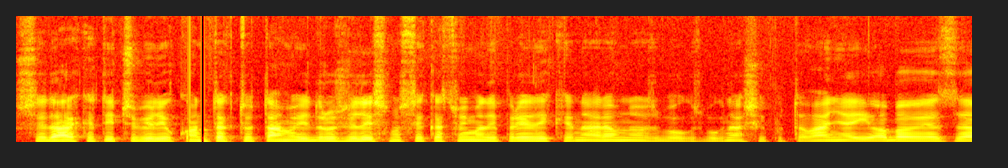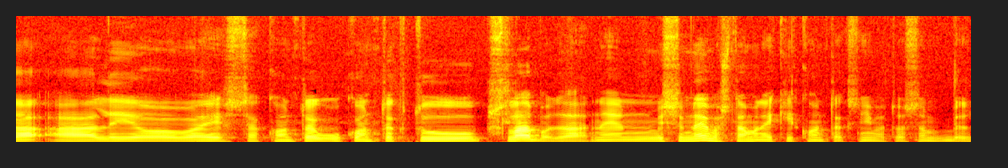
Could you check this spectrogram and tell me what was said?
se Darka tiče, bili u kontaktu tamo i družili smo se kad smo imali prilike, naravno, zbog, zbog naših putovanja i obaveza, ali ovaj, sa kontakt, u kontaktu slabo, da. Ne, mislim, nemaš tamo neki kontakt s njima, to sam bez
